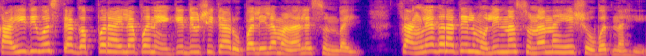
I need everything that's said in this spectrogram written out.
काही दिवस त्या गप्प राहिल्या पण एके दिवशी त्या रुपालीला म्हणाल्या सुनबाई चांगल्या घरातील मुलींना सुनांना हे शोभत नाही.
